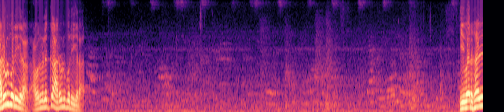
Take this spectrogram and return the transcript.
அருள் புரிகிறார். அவர்களுக்கு அருள் புரிகிறார். இவர்கள்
